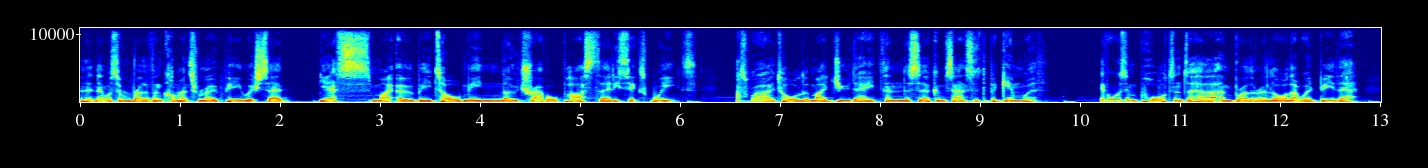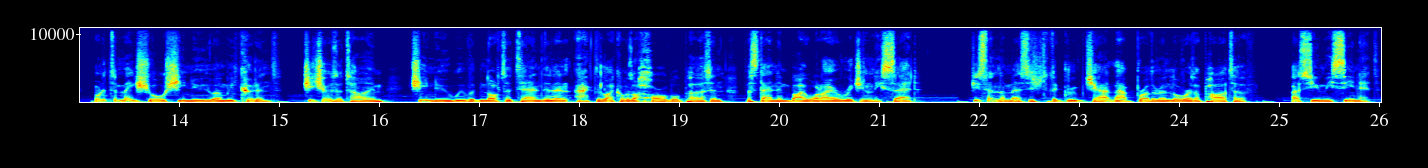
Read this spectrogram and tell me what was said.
And then there were some relevant comments from OP which said, Yes, my OB told me no travel past 36 weeks. That's why I told her my due date and the circumstances to begin with. If it was important to her and brother in law that we'd be there, I wanted to make sure she knew when we couldn't. She chose a time she knew we would not attend and then acted like I was a horrible person for standing by what I originally said. She sent the message to the group chat that brother in law is a part of. I assume he's seen it.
